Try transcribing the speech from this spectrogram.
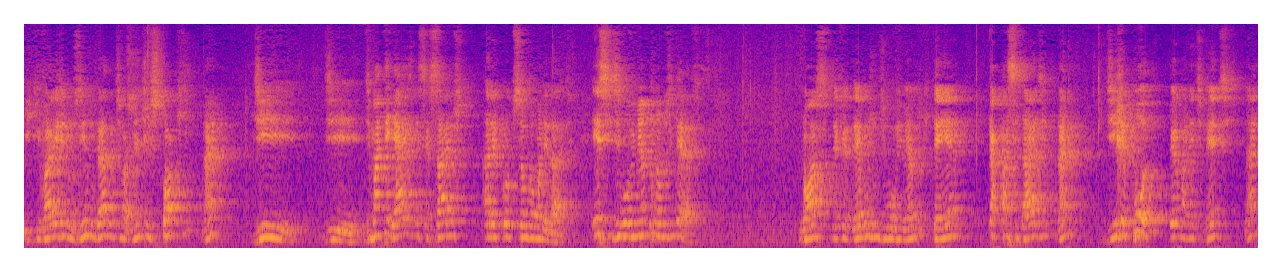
e que vai reduzindo gradativamente o estoque né, de, de, de materiais necessários à reprodução da humanidade. Esse desenvolvimento não nos interessa. Nós defendemos um desenvolvimento que tenha capacidade né, de repor permanentemente né,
